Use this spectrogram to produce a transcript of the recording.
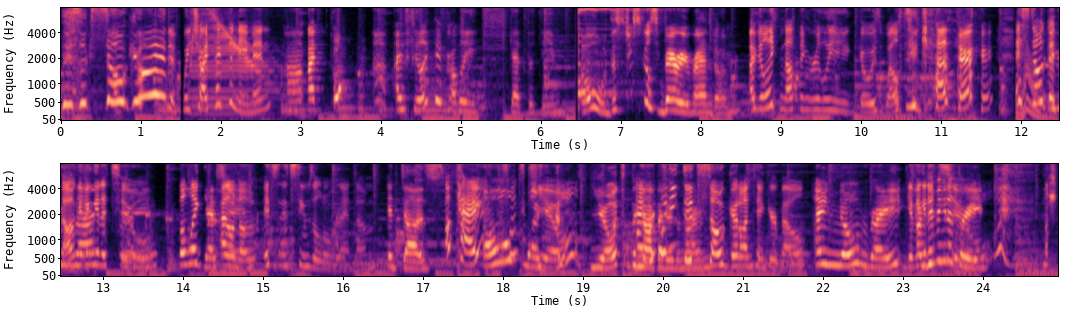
this looks so good. Wait, should I type the name in? Uh, I oh, I feel like they probably get the theme. Oh, this just feels very random. I feel like nothing really goes well together. it's still good though. I'm giving it a two. But like, Yes, I don't know. It's it seems a little random. It does. Okay. Oh this my cute. goodness. Cute, but not better Everybody than did mine. so good on Tinkerbell. I know, right? Giving I'm it giving a it a three. two.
